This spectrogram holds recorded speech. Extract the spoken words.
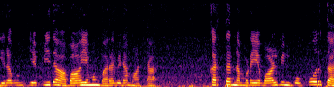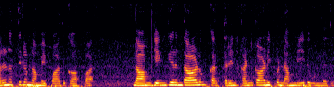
இரவும் எவ்வித அபாயமும் வரவிட மாட்டார். கர்த்தர் நம்முடைய வாழ்வின் ஒவ்வொரு தருணத்திலும் நம்மை பாதுகாப்பார். நாம் எங்கிருந்தாலும் கர்த்தரின் கண்காணிப்பு நம் மீது உள்ளது.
